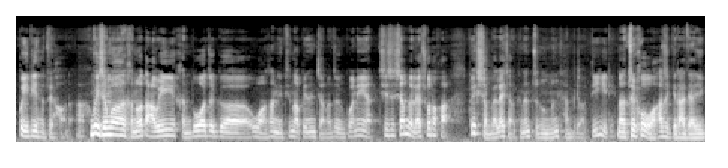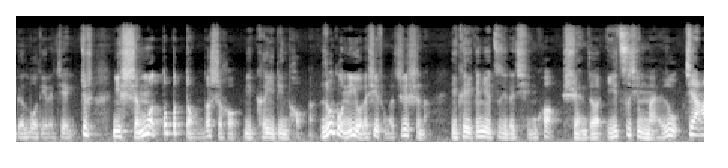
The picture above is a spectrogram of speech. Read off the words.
不一定是最好的啊。为什么很多大 V、很多这个网上你听到别人讲的这个观念啊，其实相对来说的话，对于小白来讲，可能准入门槛比较低一点。那最后我还是给大家一个落地的建议，就是你什么都不懂的时候，你可以定投。如果你有了系统的知识呢？你可以根据自己的情况选择一次性买入加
